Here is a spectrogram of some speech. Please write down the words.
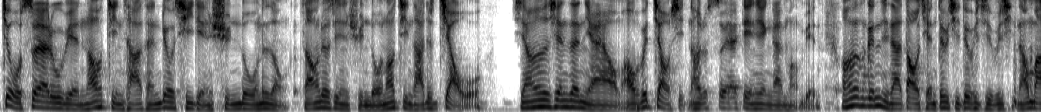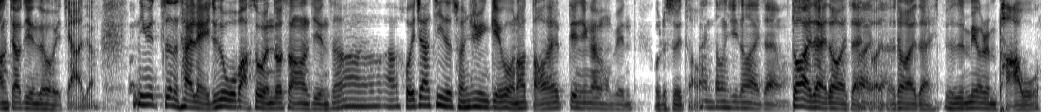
就我睡在路边，然后警察可能六七点巡逻那种，早上六七点巡逻，然后警察就叫我，警察说：“先生，你还好吗？”我被叫醒，然后就睡在电线杆旁边，然后跟警察道歉：“对不起，对不起，对不起。”然后马上叫计程车回家，这样，因为真的太累，就是我把所有人都上了计程车啊啊，回家记得传讯给我，然后倒在电线杆旁边，我就睡着了。那东西都还在吗？都还在，都还在，都还在，都还在，就是没有人爬我。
